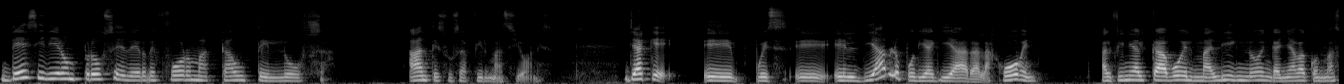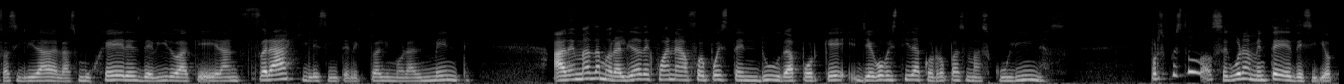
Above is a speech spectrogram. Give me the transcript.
decidieron proceder de forma cautelosa ante sus afirmaciones, ya que eh, pues eh, el diablo podía guiar a la joven. Al fin y al cabo, el maligno engañaba con más facilidad a las mujeres debido a que eran frágiles intelectual y moralmente. Además, la moralidad de Juana fue puesta en duda porque llegó vestida con ropas masculinas. Por supuesto, seguramente decidió,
